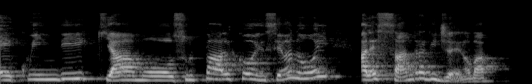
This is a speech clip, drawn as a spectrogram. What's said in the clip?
e quindi chiamo sul palco insieme a noi Alessandra di Genova.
